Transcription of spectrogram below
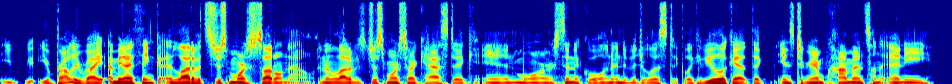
you, you're probably right. I mean, I think a lot of it's just more subtle now, and a lot of it's just more sarcastic and more cynical and individualistic. Like if you look at the Instagram comments on any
